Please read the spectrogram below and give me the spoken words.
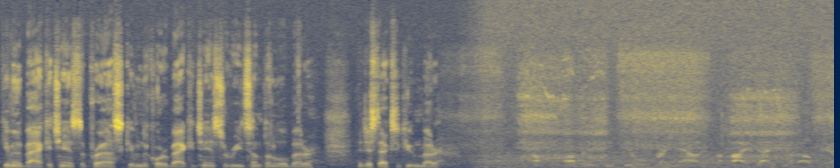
giving the back a chance to press, giving the quarterback a chance to read something a little better, and just executing better. How confident do you feel right now that the five guys you have out there,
